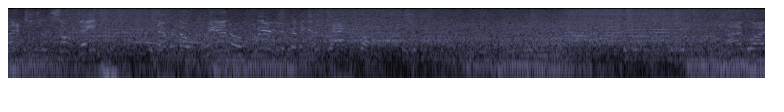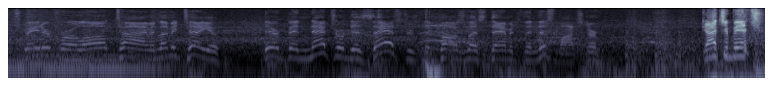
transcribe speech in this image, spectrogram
Matches are so dangerous. You never know when or where you're going to get attacked from. I've watched Vader for a long time, and let me tell you, there have been natural disasters that cause less damage than this monster. Gotcha, bitch.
